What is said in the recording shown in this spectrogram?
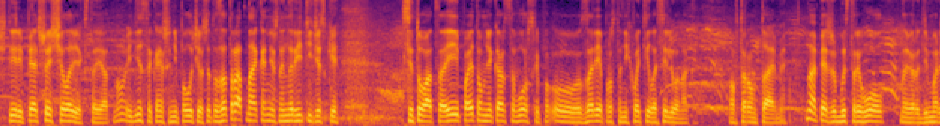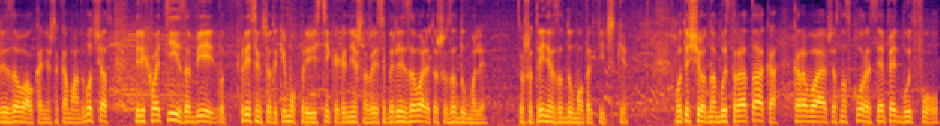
четыре, пять, шесть человек стоят. Ну, единственное, конечно, не получилось. Это затратная, конечно, энергетически ситуация. И поэтому, мне кажется, Ворской о, Заре просто не хватило селенок во втором тайме. Ну, опять же, быстрый гол, наверное, деморализовал, конечно, команду. Вот сейчас перехвати, забей. Вот прессинг все-таки мог привести, как, конечно же, если бы реализовали то, что задумали. То, что тренер задумал тактически. Вот еще одна быстрая атака. Караваев сейчас на скорости. И опять будет фол.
